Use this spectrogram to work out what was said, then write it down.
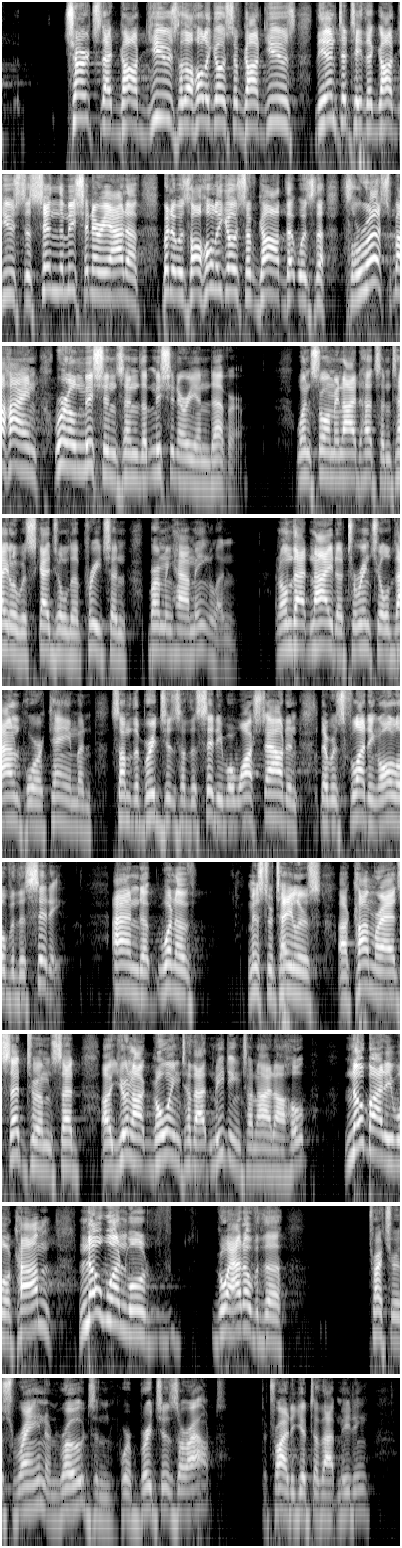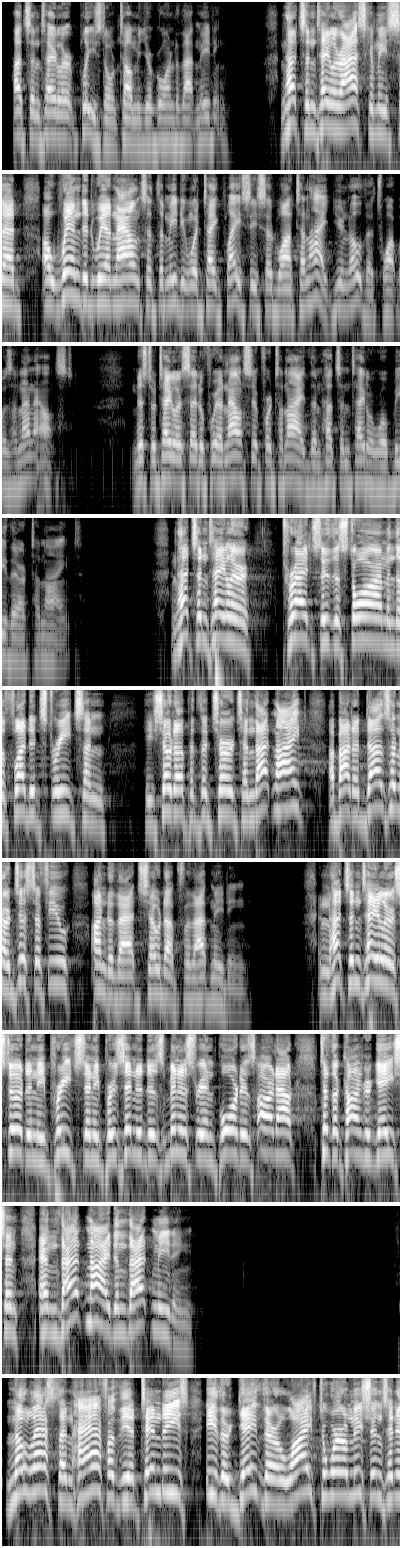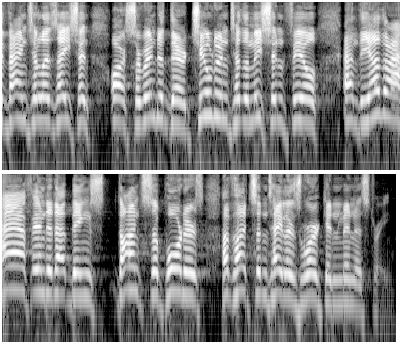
church that God used, the Holy Ghost of God used, the entity that God used to send the missionary out of. But it was the Holy Ghost of God that was the thrust behind world missions and the missionary endeavor. One stormy night, Hudson Taylor was scheduled to preach in Birmingham, England. And on that night, a torrential downpour came, and some of the bridges of the city were washed out, and there was flooding all over the city. And uh, one of Mr. Taylor's uh, comrades said to him, said, uh, You're not going to that meeting tonight, I hope. Nobody will come. No one will go out over the treacherous rain and roads and where bridges are out to try to get to that meeting. Hudson Taylor, please don't tell me you're going to that meeting. And Hudson Taylor asked him, he said, oh, When did we announce that the meeting would take place? He said, Well, tonight. You know that's what was announced. Mr. Taylor said, If we announced it for tonight, then Hudson Taylor will be there tonight. And Hudson Taylor trudged through the storm and the flooded streets and he showed up at the church, and that night, about a dozen or just a few under that showed up for that meeting. And Hudson Taylor stood and he preached and he presented his ministry and poured his heart out to the congregation. And that night in that meeting, no less than half of the attendees either gave their life to world missions and evangelization or surrendered their children to the mission field, and the other half ended up being staunch supporters of Hudson Taylor's work in ministry.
